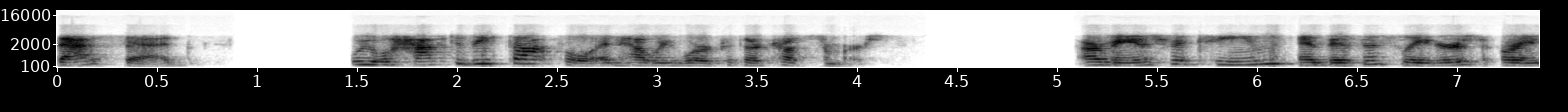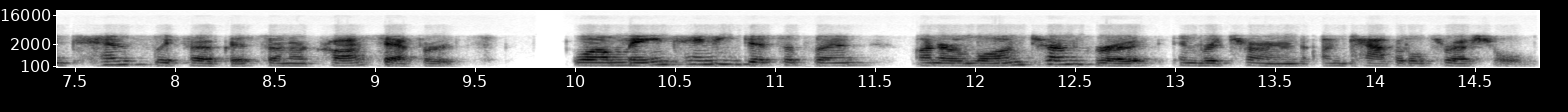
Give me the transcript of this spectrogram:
That said, we will have to be thoughtful in how we work with our customers. Our management team and business leaders are intensely focused on our cost efforts while maintaining discipline on our long-term growth and return on capital thresholds.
